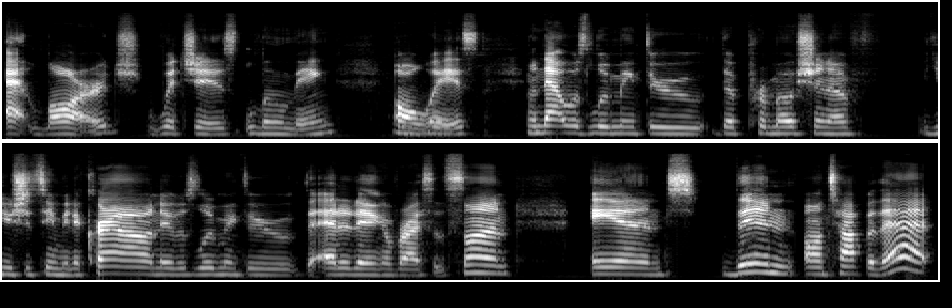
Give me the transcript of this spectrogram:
at large, which is looming mm-hmm. always. And that was looming through the promotion of You Should See Me the Crown. It was looming through the editing of Rise of the Sun. And then on top of that,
